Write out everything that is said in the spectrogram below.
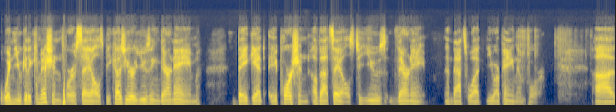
when you get a commission for a sales, because you're using their name, they get a portion of that sales to use their name. And that's what you are paying them for uh,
